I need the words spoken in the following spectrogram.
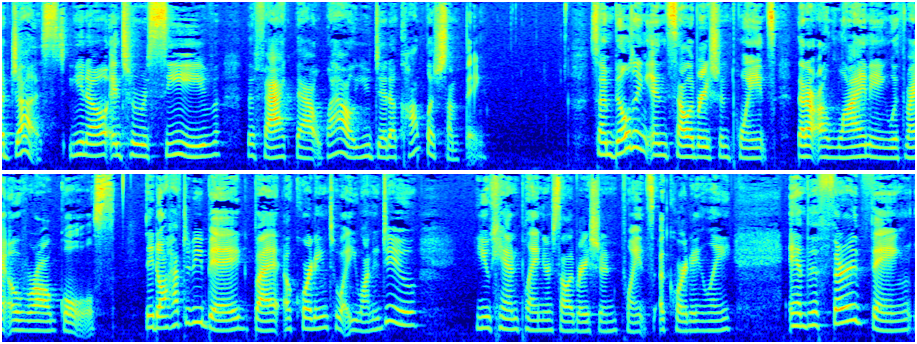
adjust, you know, and to receive the fact that, wow, you did accomplish something. So I'm building in celebration points that are aligning with my overall goals. They don't have to be big, but according to what you want to do, you can plan your celebration points accordingly. And the third thing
